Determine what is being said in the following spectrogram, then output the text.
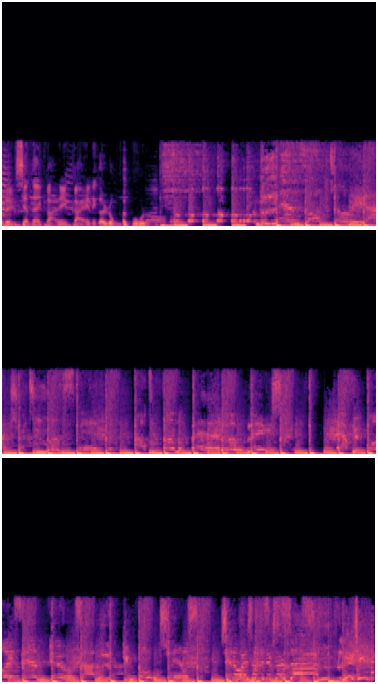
不对，现在改改那个熔喷布了啊、The 现在晚上你的歌声，一起来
